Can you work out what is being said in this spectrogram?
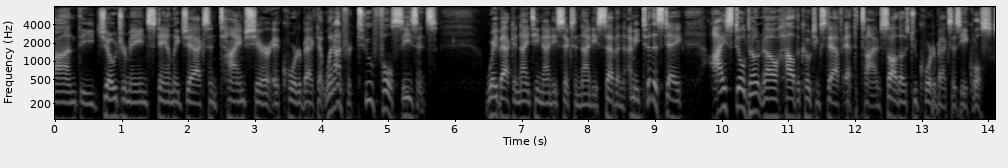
on the Joe Germaine, Stanley Jackson timeshare at quarterback that went on for two full seasons way back in 1996 and 97. I mean, to this day, I still don't know how the coaching staff at the time saw those two quarterbacks as equals.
